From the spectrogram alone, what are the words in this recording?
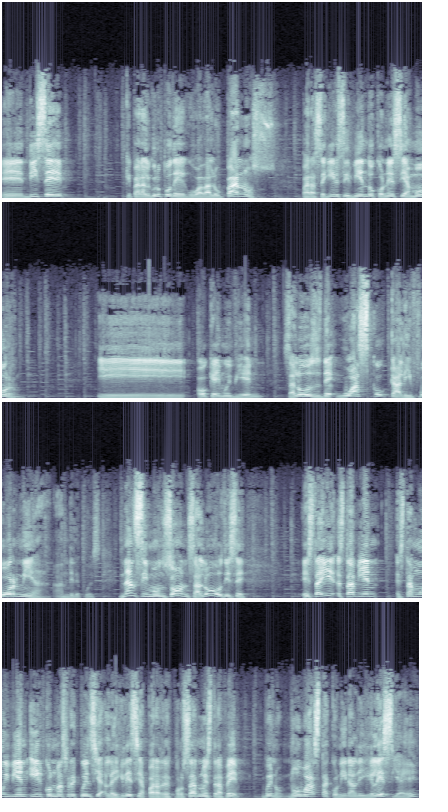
Eh, dice que para el grupo de guadalupanos, para seguir sirviendo con ese amor. Y... Ok, muy bien. Saludos de Huasco, California. Ándele pues. Nancy Monzón, saludos, dice. Está ahí, está bien, está muy bien ir con más frecuencia a la iglesia para reforzar nuestra fe. Bueno, no basta con ir a la iglesia, ¿eh?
